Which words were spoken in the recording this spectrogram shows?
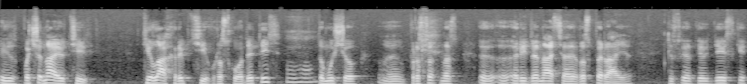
і починають ці тіла хребців розходитись, тому що е, просто нас е, е, рідина ця розпирає дис- диски,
